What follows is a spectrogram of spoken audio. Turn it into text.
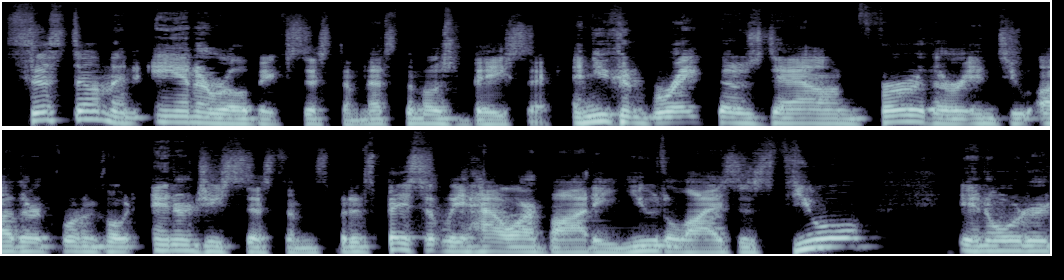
system and anaerobic system. That's the most basic. And you can break those down further into other quote unquote energy systems, but it's basically how our body utilizes fuel in order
